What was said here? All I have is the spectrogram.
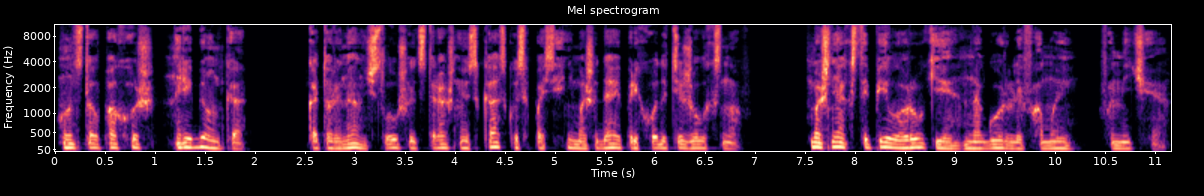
Он стал похож на ребенка, который на ночь слушает страшную сказку с опасением, ожидая прихода тяжелых снов. Башняк степил руки на горле Фомы, Фомича.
